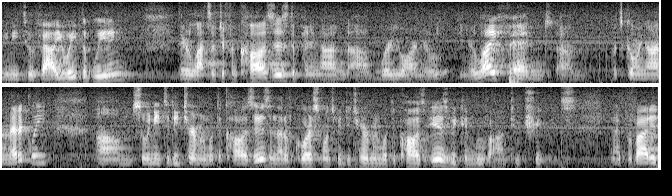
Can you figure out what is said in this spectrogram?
we need to evaluate the bleeding. There are lots of different causes depending on um, where you are in your, in your life and um, what's going on medically. Um, so we need to determine what the cause is, and then, of course, once we determine what the cause is, we can move on to treatments. And I provided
